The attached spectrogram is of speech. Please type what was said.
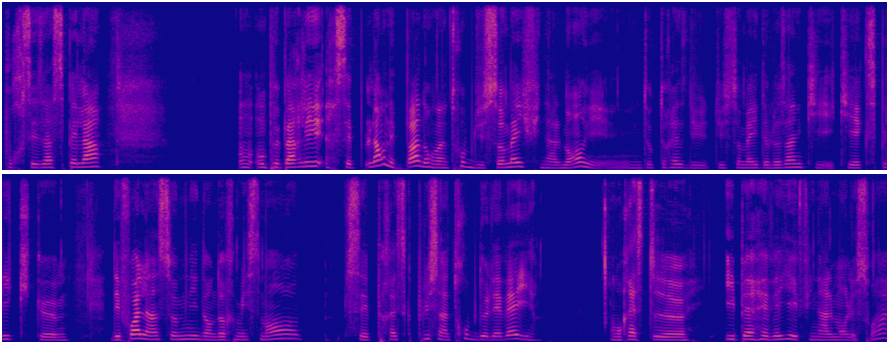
pour ces aspects-là on, peut parler, là on n'est pas dans un trouble du sommeil finalement, une doctoresse du, sommeil de Lausanne qui, explique que des fois l'insomnie d'endormissement, c'est presque plus un trouble de l'éveil. On reste euh, hyper éveillé finalement le soir.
